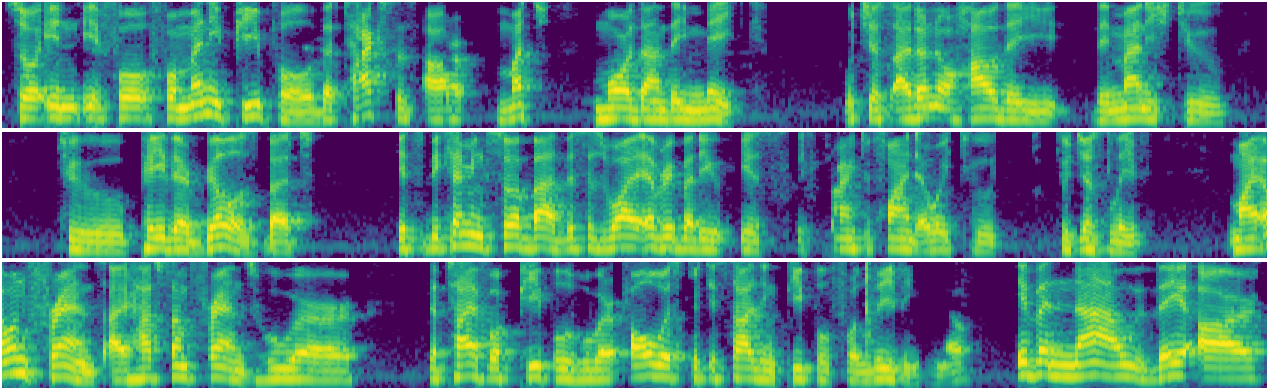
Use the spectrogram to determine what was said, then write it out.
So, in for for many people, the taxes are much more than they make, which is I don't know how they they manage to to pay their bills, but it's becoming so bad. This is why everybody is is trying to find a way to to just leave. My own friends, I have some friends who were the type of people who were always criticizing people for leaving. You know, even now they are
